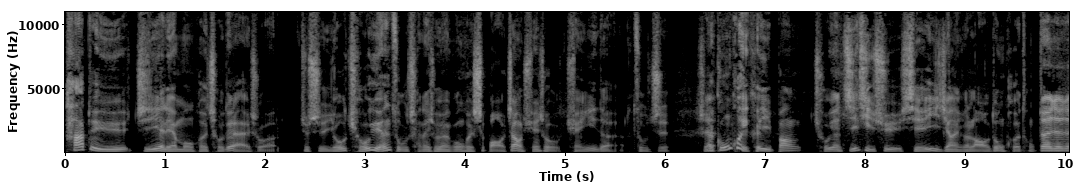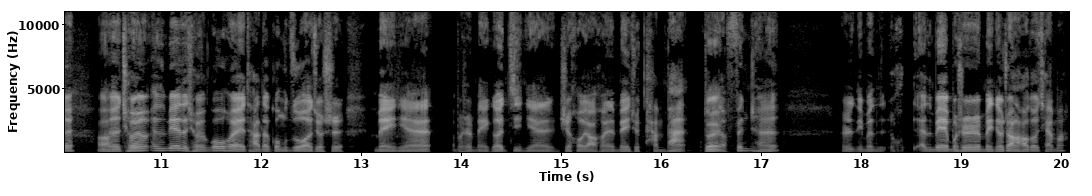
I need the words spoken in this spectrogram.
他对于职业联盟和球队来说，就是由球员组成的球员工会是保障选手权益的组织。是那工会可以帮球员集体去协议这样一个劳动合同。对对对，啊呃，球员 NBA 的球员工会，他的工作就是每年不是每隔几年之后要和 NBA 去谈判对的分成，就是你们 NBA 不是每年赚了好多钱吗？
